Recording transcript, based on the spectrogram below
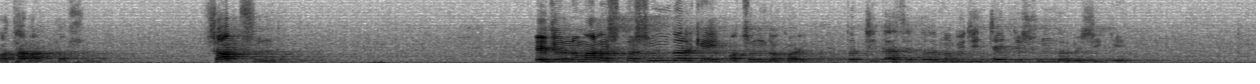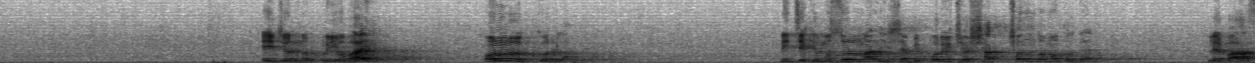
কথাবার্তাও সুন্দর, সব সুন্দর। এই জন্য মানুষ তো সুন্দরকেই পছন্দ করে। তো ঠিক আছে, তো নবীজির চাইতে সুন্দর বেশি কে? এই জন্য প্রিয় ভাই, অনুরোধ করলাম। নিজেকে মুসলমান হিসাবে পরিচয় স্বাচ্ছন্দ্য মতো দেন। লেবাস,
